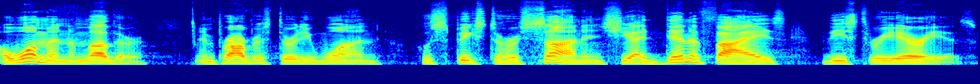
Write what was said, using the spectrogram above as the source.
a woman, a mother, in Proverbs 31 who speaks to her son, and she identifies these three areas.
